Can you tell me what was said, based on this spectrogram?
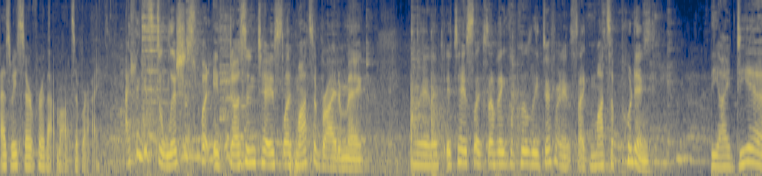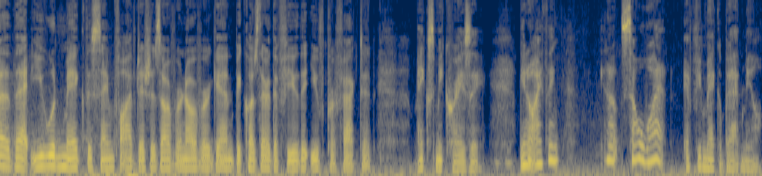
as we serve her that matzo brei. I think it's delicious, but it doesn't taste like matzo brei to me. I mean, it, it tastes like something completely different. It's like matzo pudding. The idea that you would make the same five dishes over and over again because they're the few that you've perfected makes me crazy. You know, I think, you know, so what if you make a bad meal?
